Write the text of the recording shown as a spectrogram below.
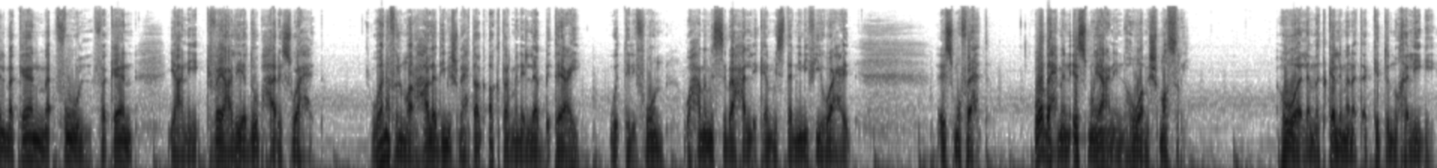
المكان مقفول فكان يعني كفاية عليه دوب حارس واحد. وأنا في المرحلة دي مش محتاج أكتر من اللاب بتاعي والتليفون وحمام السباحة اللي كان مستنيني فيه واحد اسمه فهد. واضح من اسمه يعني إن هو مش مصري. هو لما اتكلم أنا اتأكدت إنه خليجي.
